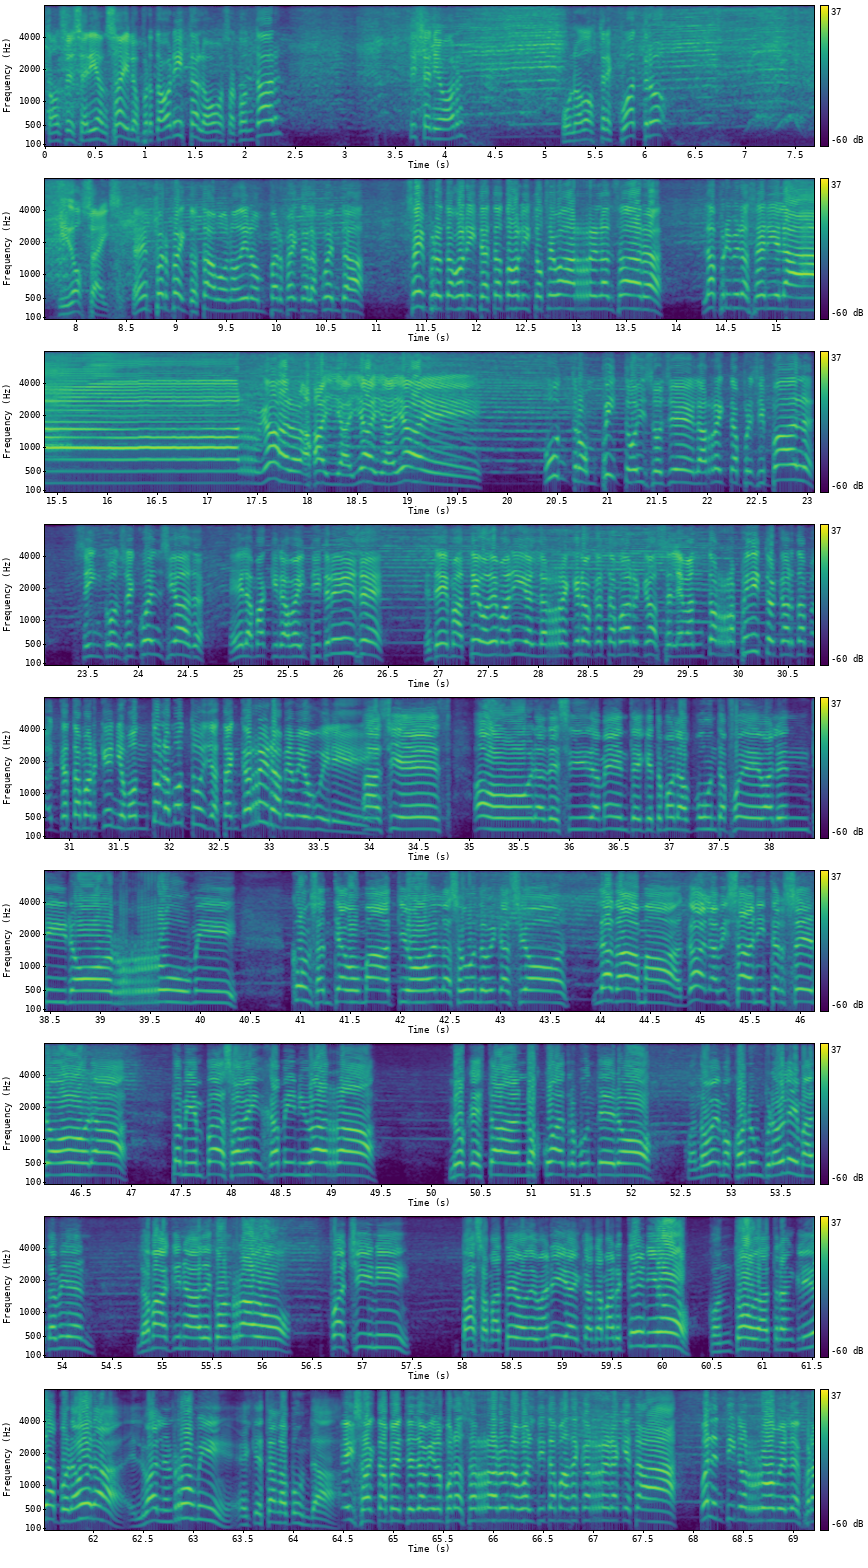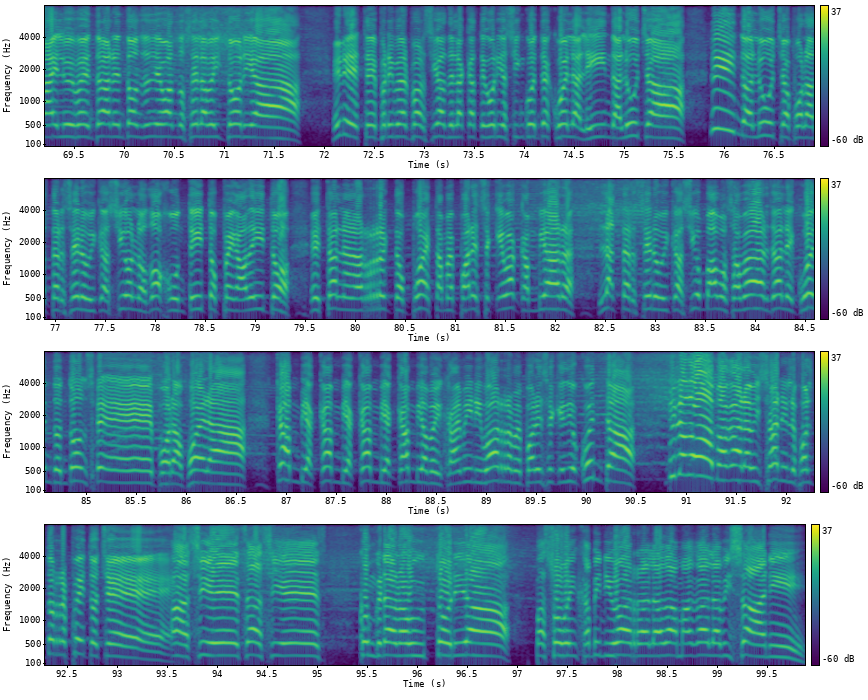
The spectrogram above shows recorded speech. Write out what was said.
Entonces serían seis los protagonistas, lo vamos a contar. Sí, señor. 1, 2, 3, 4. Y 2, 6. ¿Eh? Perfecto, estamos, nos dieron perfecta la cuenta. Seis protagonistas, está todo listo, se va a relanzar la primera serie. Largaron. Ay, ay, ay, ay, ay. Un trompito hizo Ye la recta principal. Sin consecuencias. En la máquina 23 de Mateo de María, el de Requero Catamarca. Se levantó rapidito el catamarqueño, montó la moto y ya está en carrera, mi amigo Willy. Así es. Ahora decididamente el que tomó la punta fue Valentino Rumi. Con Santiago Matio en la segunda ubicación. La dama, Gala Bisani tercero ahora. También pasa Benjamín Ibarra. Lo que están los cuatro punteros. Cuando vemos con un problema también la máquina de Conrado Facini. Pasa Mateo de María, el catamarqueño, con toda tranquilidad por ahora. El Valen Rumi, el que está en la punta. Exactamente, ya vienen para cerrar una vueltita más de carrera. Aquí está Valentino Rumi, el de Fray Luis va a entrar entonces llevándose la victoria en este primer parcial de la categoría 50 escuela. Linda lucha, linda lucha por la tercera ubicación. Los dos juntitos, pegaditos, están en la recta opuesta. Me parece que va a cambiar la tercera ubicación. Vamos a ver, ya le cuento entonces por afuera. Cambia, cambia, cambia, cambia Benjamín Ibarra. Me parece que dio cuenta de la dama Gala Bisani. Le faltó respeto, che. Así es, así es. Con gran autoridad pasó Benjamín Ibarra, la dama Gala Bisani.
